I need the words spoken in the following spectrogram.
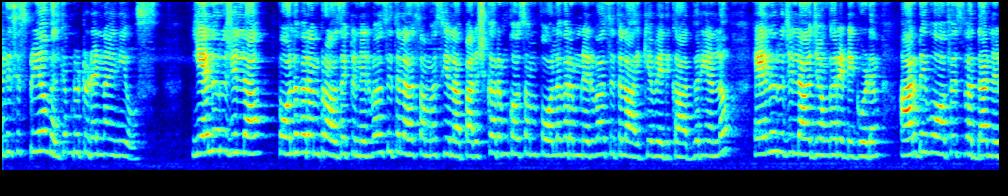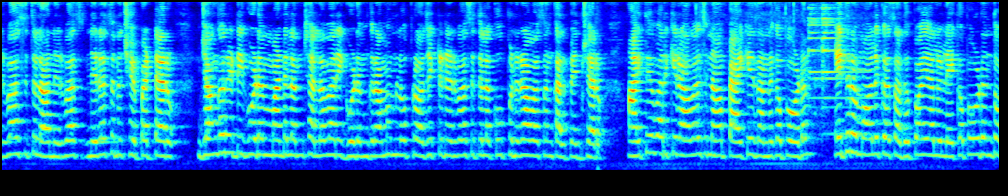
hi this is Priya welcome to today nine news Eluru జిల్లా Polavaram project నిర్వాసితుల సమస్యల పరిష్కారం కోసం పోలవరం నిర్వాసితుల ఐక్యవేదిక ఆధ్వర్యంలో ఏలూరు జిల్లా జంగారెడ్డిగూడెం ఆర్డీఓ ఆఫీస్ వద్ద నిర్వాసితుల నిర్వాస నిరసన చేపట్టారు. జంగారెడ్డిగూడెం మండలం చల్లవారిగూడెం గ్రామంలో ప్రాజెక్టు నిర్వాసితులకు పునరావాసం కల్పించారు. అయితే వారికి రావాల్సిన ప్యాకేజ్ అందకపోవడం ఇతర మౌలిక సదుపాయాలు లేకపోవడంతో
